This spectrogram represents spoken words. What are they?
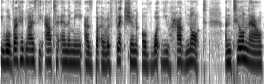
You will recognize the outer enemy as but a reflection of what you have not, until now,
